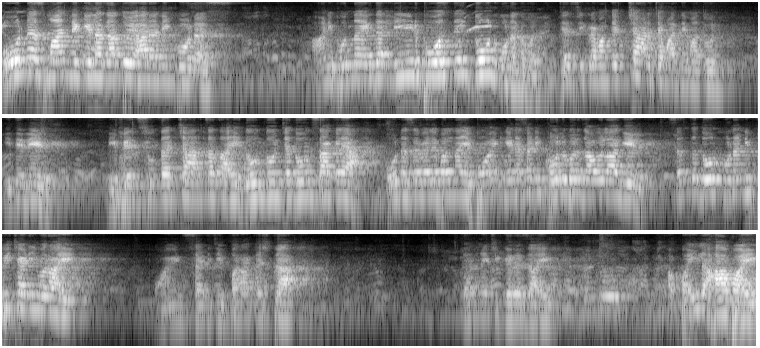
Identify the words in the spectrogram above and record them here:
बोनस मान्य केला जातोय हा रनिंग बोनस आणि पुन्हा एकदा लीड पोहोचते दोन गुणांवरती. जर्सी क्रमांक चारच्या माध्यमातून इथे रेड डिफेन्स सुद्धा चारचाच आहे. दोन दोनच्या दोन साखळ्या. बोनस अवेलेबल नाही. पॉईंट घेण्यासाठी खोलवर जावं लागेल. संघ दोन गुणांनी पिछाडीवर आहे. पॉइंट साठीची पराकष्टा करण्याची गरज आहे. पहिला हाफ आहे.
